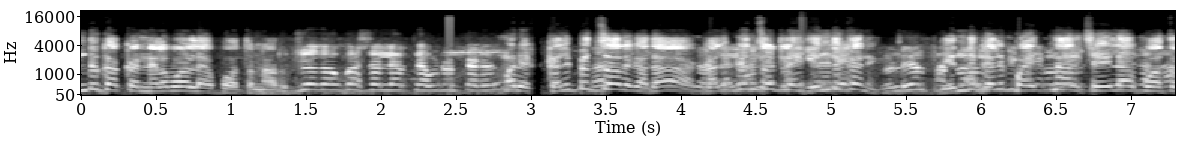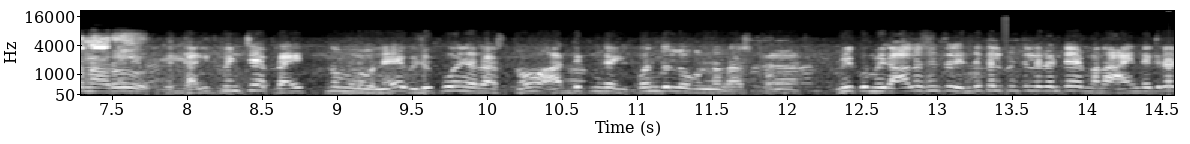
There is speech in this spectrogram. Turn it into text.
ఎందుకు అక్కడ నిలబడలేకపోతున్నారు? ఉద్యోగ అవకాశాలు లేకపోతే ఎవడు ఉంటాడు? మరి కల్పించాలి కదా. కల్పించట్లేదు ఎందుకని? ఎందుకని ప్రయత్నాలు చేయలేకపోతున్నారు? కల్పించే ప్రయత్నంలోనే విడిపోయిన రాష్ట్రం ఆర్థికంగా ఇబ్బందుల్లో ఉన్న రాష్ట్రం. మీకు మీరు ఆలోచించాలి ఎందుకు కల్పించలేదంటే మన ఆయన దగ్గర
